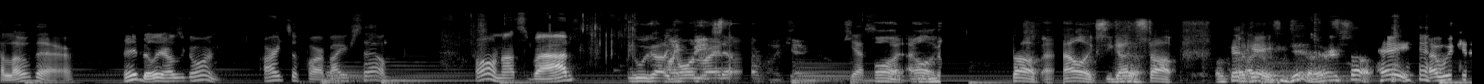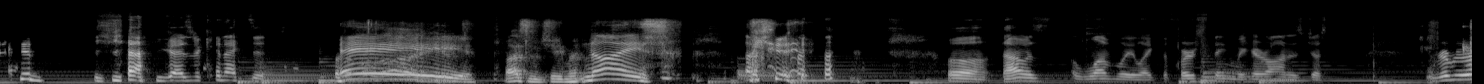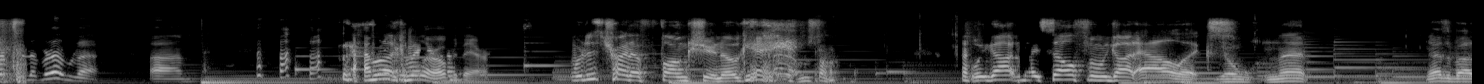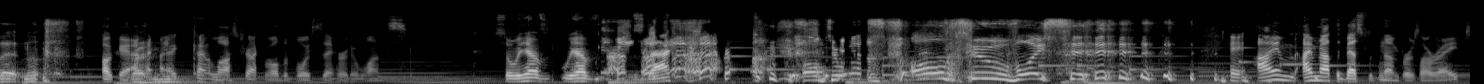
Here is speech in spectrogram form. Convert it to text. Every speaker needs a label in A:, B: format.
A: Hello there.
B: Hey, Billy, how's it going?
A: All right, so far by yourself.
B: Oh, not so bad.
C: We got it
D: Like
C: going right now.
D: Okay.
A: Yes.
C: Hold on, Alex. Stop, Alex. You gotta
E: Yeah.
C: stop.
E: Okay.
C: Okay.
E: I did. I already stopped.
C: Hey, have we connected?
B: Yeah, you guys are connected.
C: Hey,
E: That's an achievement.
C: nice. Okay.
B: Oh, that was lovely. Like the first thing we hear on is just. Um,
A: How many
C: Look,
A: people
C: man.
A: are over there?
C: We're just trying to function, okay?
E: I'm just trying to.
C: we got myself and we got Alex.
E: Yo.
C: And that. That's about it. No.
A: Okay, I,
E: Right,
A: I kind of lost track of all the voices I heard at once.
B: So we have we have Zach.
E: All two.
C: Yes, all two voices.
A: Hey, I'm I'm not the best with numbers. All right.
